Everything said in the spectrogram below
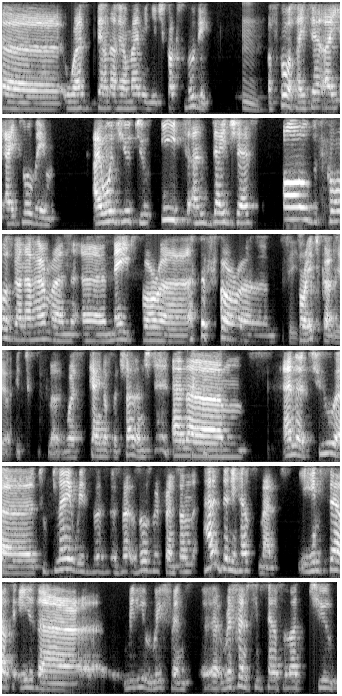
uh was Bernard Herrmann in Hitchcock's movie. Mm. Of course, I, tell, I, I told him, I want you to eat and digest all the scores Bernard Herrmann uh, made for uh, for um, for Hitchcock. Yeah. So it was kind of a challenge, and um, and uh, to uh, to play with those, those references. And as Danny Elfman himself is uh, really referenced uh, reference himself a lot to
